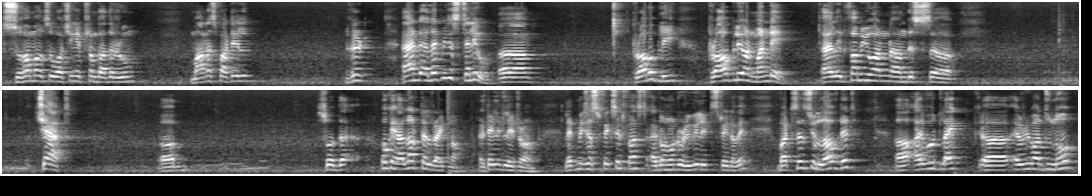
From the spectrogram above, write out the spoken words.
Suham also watching it from the other room. Manas Patil, good. And uh, let me just tell you, uh, probably, probably on Monday, I'll inform you on on this uh, chat. Um, so the Okay, I'll not tell right now. I'll tell it later on. Let me just fix it first. I don't want to reveal it straight away. But since you loved it, uh, I would like uh, everyone to know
